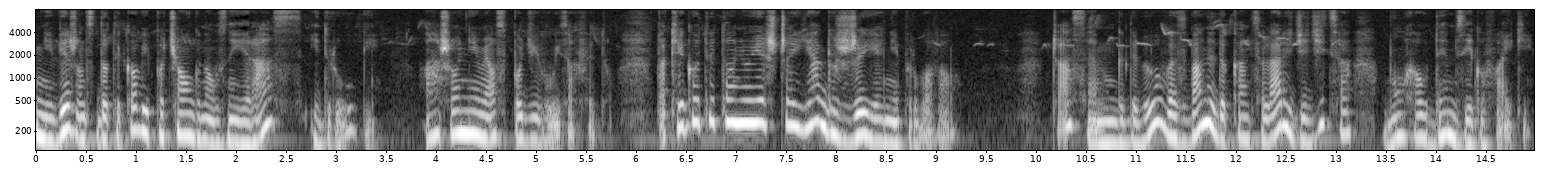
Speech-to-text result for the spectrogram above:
Nie wierząc dotykowi, pociągnął z niej raz i drugi, aż on nie miał z podziwu i zachwytu. Takiego tytoniu jeszcze jak żyje nie próbował. Czasem, gdy był wezwany do kancelarii dziedzica, wąchał dym z jego fajki,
